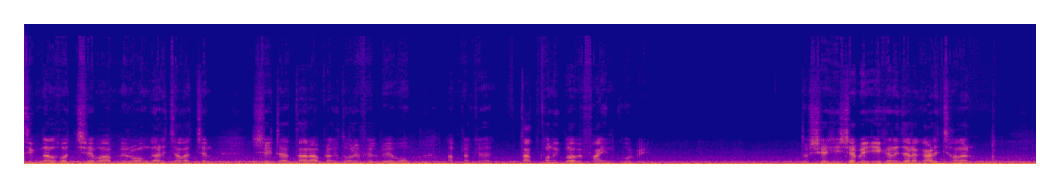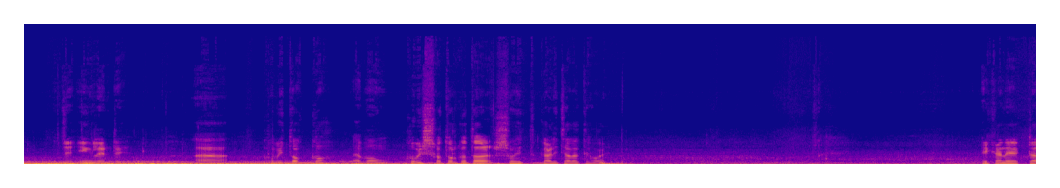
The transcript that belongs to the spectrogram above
সিগন্যাল হচ্ছে বা আপনি রং গাড়ি চালাচ্ছেন, সেটা তারা আপনাকে ধরে ফেলবে এবং আপনাকে তাৎক্ষণিকভাবে ফাইন করবে। তো সেই হিসাবে এখানে যারা গাড়ি চালান যে ইংল্যান্ডে খুবই দক্ষ এবং খুবই সতর্কতার সহিত গাড়ি চালাতে হয়। এখানে একটা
